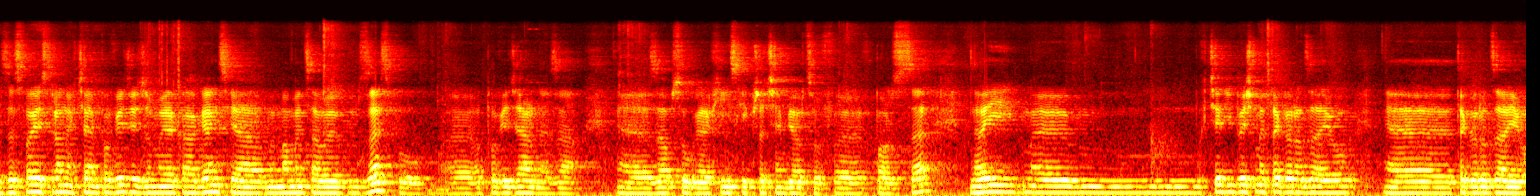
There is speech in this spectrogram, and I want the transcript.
Ze swojej strony chciałem powiedzieć, że my jako agencja my mamy cały zespół e, odpowiedzialny za, e, za obsługę chińskich przedsiębiorców e, w Polsce. No i e, chcielibyśmy tego rodzaju, e, tego rodzaju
